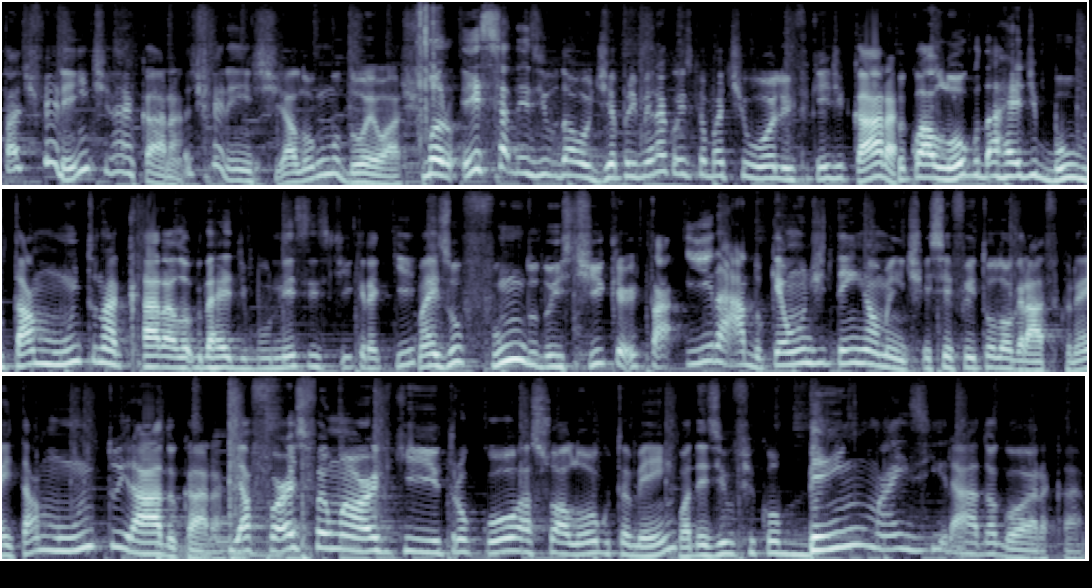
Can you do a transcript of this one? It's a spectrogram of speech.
tá diferente, né, né, cara? Tá diferente. A logo mudou, eu acho. Mano, esse adesivo da OG, a primeira coisa que eu bati o olho e fiquei de cara foi com a logo da Red Bull. Tá muito na cara a logo da Red Bull nesse sticker aqui, mas o fundo do sticker tá irado, que é onde tem realmente esse efeito holográfico, né? E tá muito irado, cara. E a Force foi uma org que trocou a sua logo também. O adesivo ficou bem mais irado agora, cara.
